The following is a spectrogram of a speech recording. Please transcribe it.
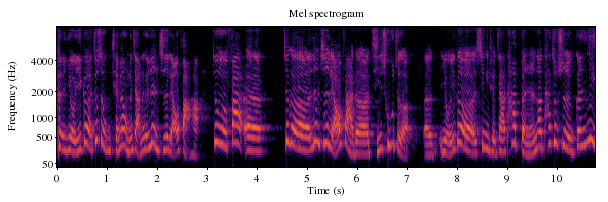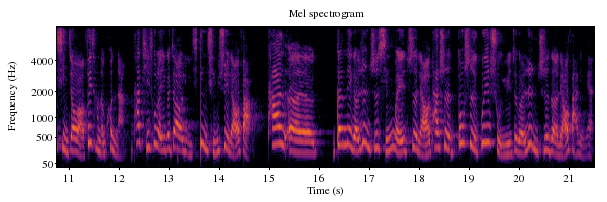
有一个就是前面我们讲那个认知疗法哈，就发呃这个认知疗法的提出者，呃，有一个心理学家，他本人呢，他就是跟异性交往非常的困难，他提出了一个叫理性情绪疗法，他呃跟那个认知行为治疗，它是都是归属于这个认知的疗法里面。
